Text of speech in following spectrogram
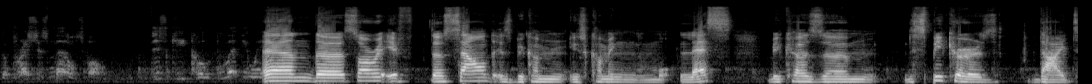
the precious metals vault. This key code will let you in. And uh, sorry if the sound is becoming is coming mo- less because um, the speakers died.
